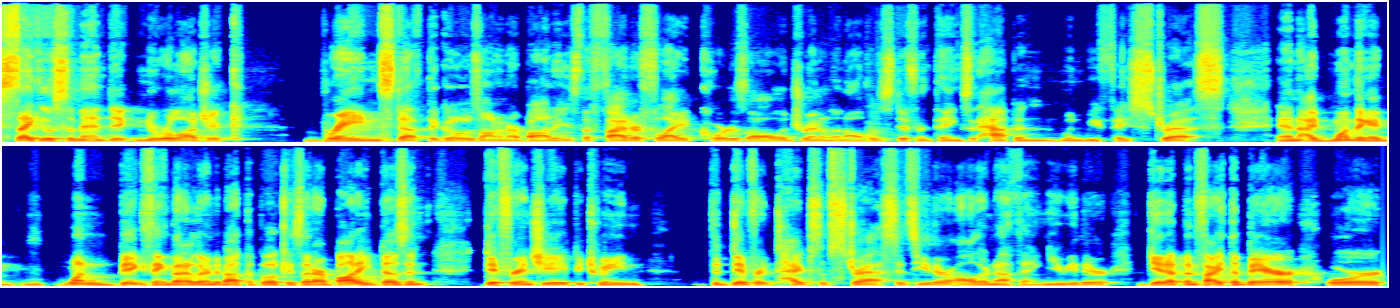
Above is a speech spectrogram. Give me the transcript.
psychosemantic neurologic brain stuff that goes on in our bodies the fight or flight cortisol adrenaline all those different things that happen when we face stress and i one thing i one big thing that i learned about the book is that our body doesn't differentiate between the different types of stress. It's either all or nothing. You either get up and fight the bear or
